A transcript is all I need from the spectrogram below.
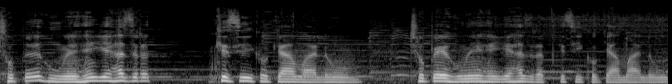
छुपे हुए हैं ये हज़रत, किसी को क्या मालूम? छुपे हुए हैं ये हज़रत, किसी को क्या मालूम?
